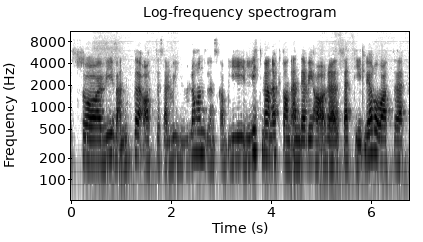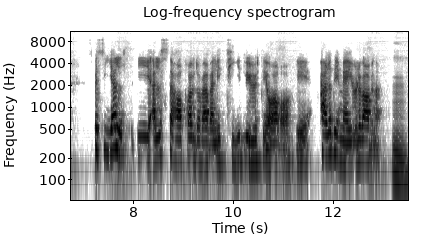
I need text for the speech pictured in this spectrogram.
Så vi venter at selve julehandelen skal bli litt mer nøktern enn det vi har sett tidligere. Og at spesielt de eldste har prøvd å være veldig tidlig ute i år og bli ferdig med julegavene. Mm.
